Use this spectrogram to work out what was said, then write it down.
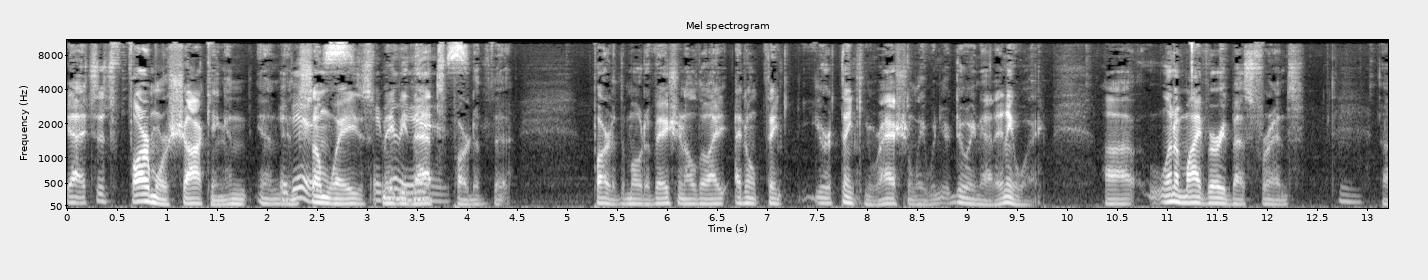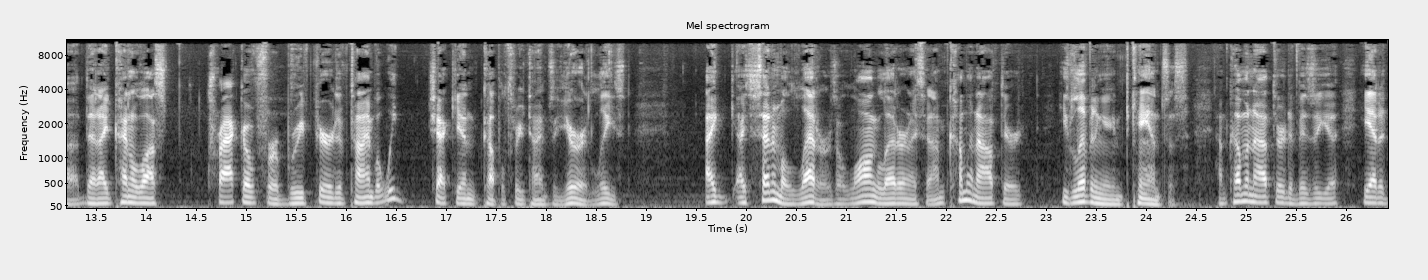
Yeah, it's it's far more shocking, and, and It in some ways, It maybe really that's is. part of the part of the motivation. Although I, I don't think you're thinking rationally when you're doing that anyway. Uh, one of my very best friends Hmm. uh, that I kind of lost track of for a brief period of time, but we check in a couple three times a year at least. I I sent him a letter, it's a long letter, and I said I'm coming out there. He's living in Kansas. I'm coming out there to visit you. He had a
